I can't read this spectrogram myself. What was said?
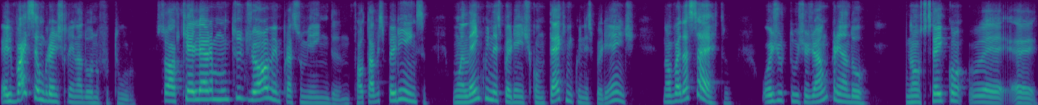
ele vai ser um grande treinador no futuro. Só que ele era muito jovem para assumir ainda, faltava experiência um elenco inexperiente com um técnico inexperiente, não vai dar certo. Hoje o Tuchel já é um treinador, não sei, é, é,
